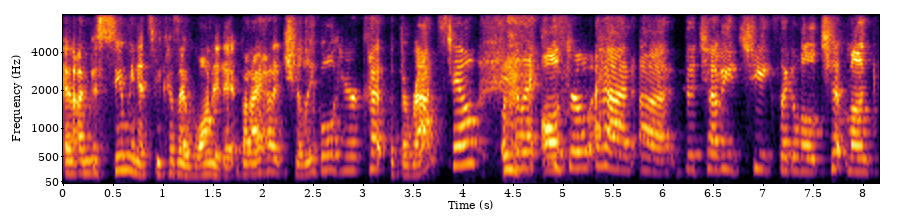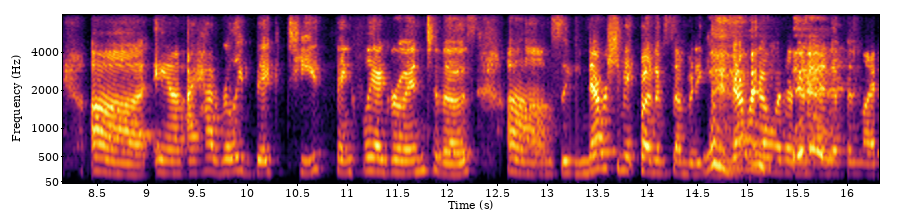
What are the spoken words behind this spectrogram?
and I'm assuming it's because I wanted it, but I had a chili bowl haircut with the rat's tail. And I also had uh, the chubby cheeks, like a little chipmunk. Uh, and I had really big teeth. Thankfully, I grew into those. Um, so you never should make fun of somebody. You never know where they're going to end up in life.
